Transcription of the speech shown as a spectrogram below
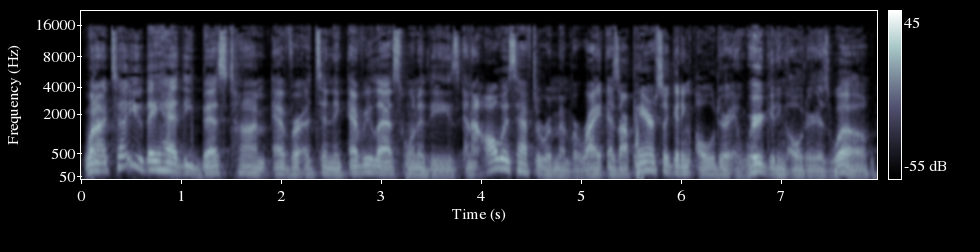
When I tell you they had the best time ever attending every last one of these, and I always have to remember, right, as our parents are getting older and we're getting older as well,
